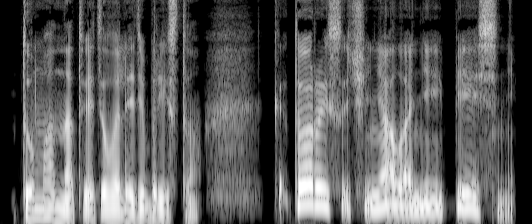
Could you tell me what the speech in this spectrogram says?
— туманно ответила леди Бристо, «который сочинял о ней песни».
